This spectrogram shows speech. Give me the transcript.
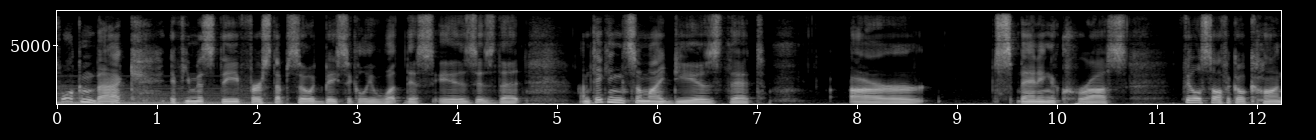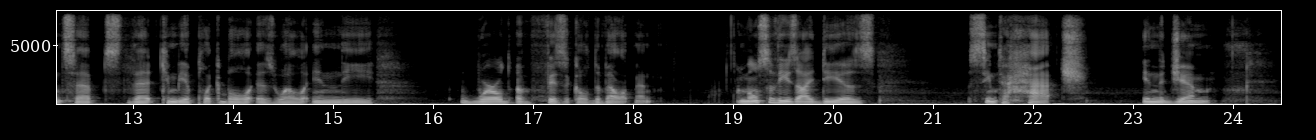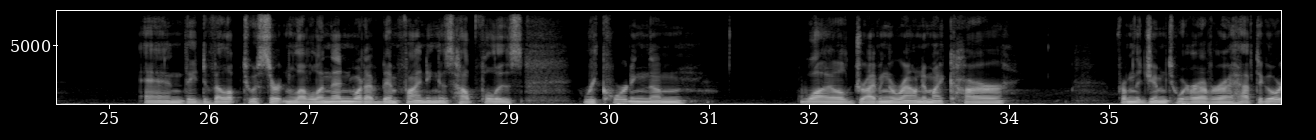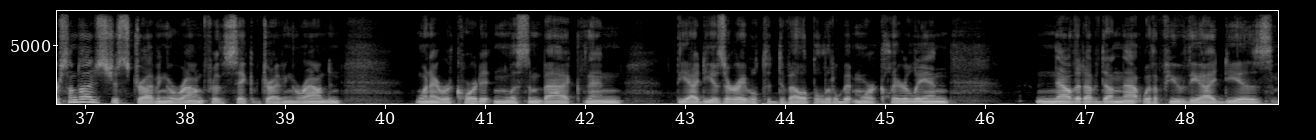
So, welcome back. If you missed the first episode, basically what this is is that I'm taking some ideas that are spanning across philosophical concepts that can be applicable as well in the world of physical development. Most of these ideas seem to hatch in the gym and they develop to a certain level. And then what I've been finding is helpful is recording them while driving around in my car from the gym to wherever I have to go, or sometimes just driving around for the sake of driving around. And when I record it and listen back, then the ideas are able to develop a little bit more clearly. And now that I've done that with a few of the ideas,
